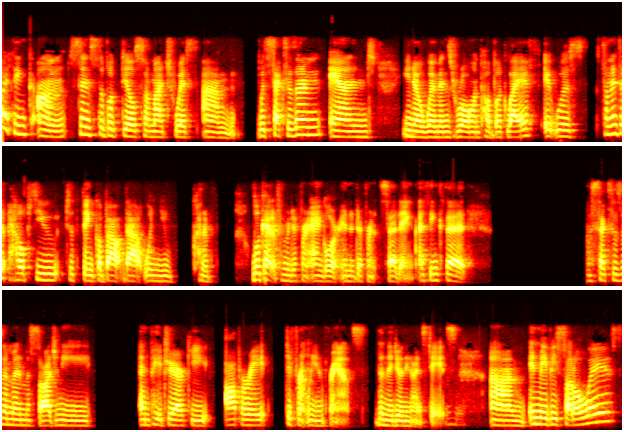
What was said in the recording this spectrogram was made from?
I think um, since the book deals so much with um, with sexism and you know women's role in public life, it was sometimes it helps you to think about that when you kind of look at it from a different angle or in a different setting. I think that sexism and misogyny and patriarchy operate differently in France than they do in the United States, mm-hmm. um, in maybe subtle ways.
